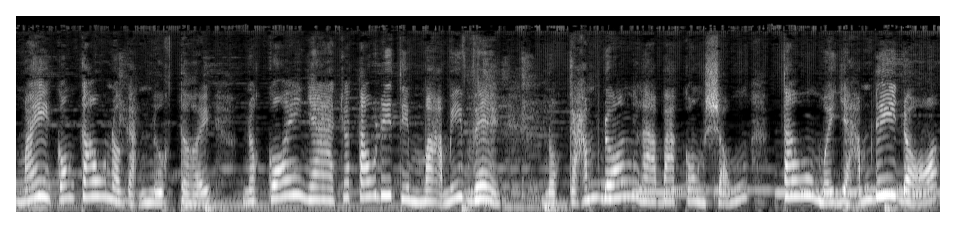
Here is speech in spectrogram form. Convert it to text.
May con câu nó gạnh nước tới, nó coi nhà cho tao đi tìm mà mới về. Nó cảm đoán là bà còn sống, tao mới dám đi đó.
